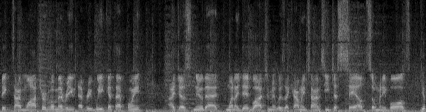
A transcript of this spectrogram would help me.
big time watcher of him every every week at that point. I just knew that when I did watch him, it was like how many times he just sailed so many balls Yep.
